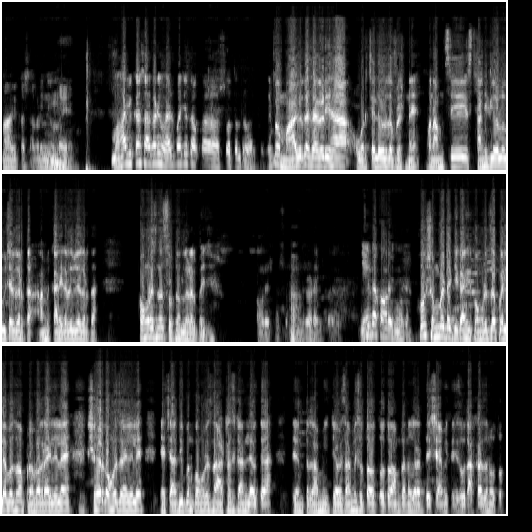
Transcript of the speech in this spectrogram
महाविकास आघाडी नाही. होणार. नहीं. महाविकास आघाडी व्हायला पाहिजे का का स्वतंत्र व्हायला पाहिजे? हे पहा, महाविकास आघाडी हा वरच्या लेवलचा प्रश्न आहे. पण आमचे स्थानिक लेवलवर विचार करता आणि आम्ही कार्यकर्ते विचार करता काँग्रेसनं स्वतंत्र लढायला पाहिजे. काँग्रेसनं स्वतंत्र लढायला पाहिजे. येईल का काँग्रेस निवडून हो शंभर टक्के कारण की काँग्रेसचा पहिल्यापासून प्रभाग राहिलेला आहे. शहर काँग्रेस राहिलेले आहे याच्या आधी पण काँग्रेसनं अठरा सीट आणल्या होत्या. त्याच्यानंतर आम्ही ज्यावेळेस आम्ही स्वतः होतो तो आमचा नगराध्यक्ष आहे, आम्ही त्याच्यासोबत अकरा जण होतो.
